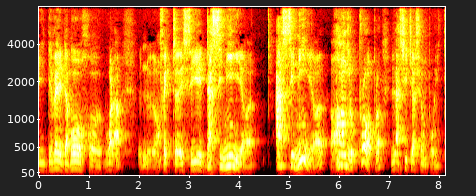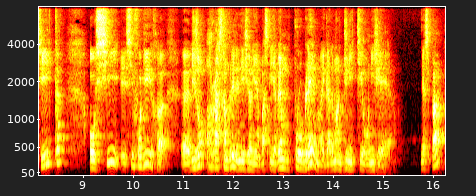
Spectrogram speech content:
il devait d'abord, euh, voilà, en fait, essayer d'assainir, assainir, rendre propre la situation politique. Aussi, s'il faut dire, euh, disons, rassembler les Nigériens, parce qu'il y avait un problème également d'unité au Niger, n'est-ce pas?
